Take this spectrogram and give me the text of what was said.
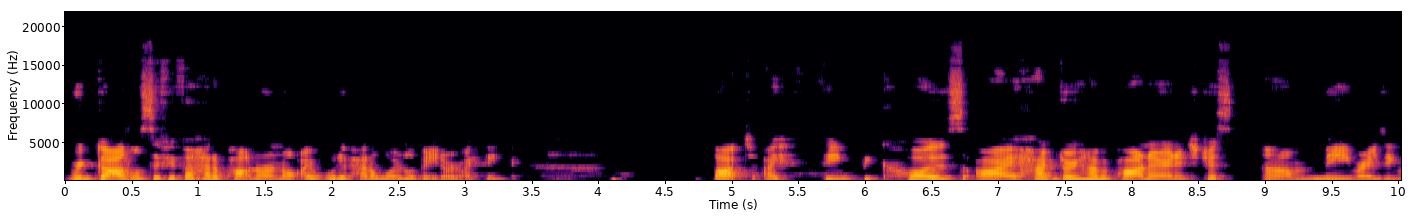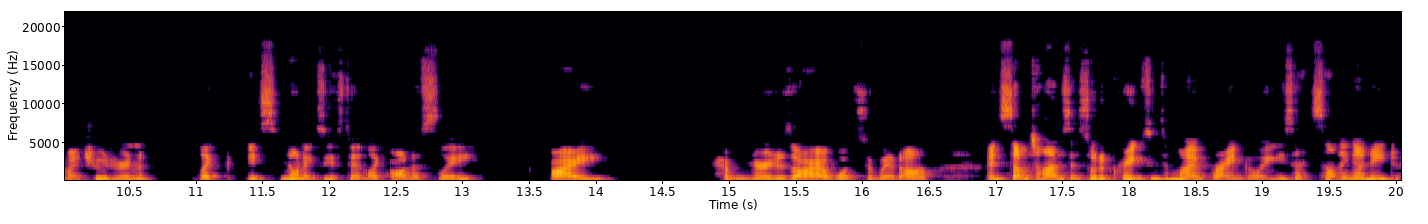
regardless of if I had a partner or not, I would have had a low libido, I think. But I think because I ha- don't have a partner and it's just um, me raising my children, like it's non existent. Like, honestly, I have no desire whatsoever. And sometimes it sort of creeps into my brain going, is that something I need to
